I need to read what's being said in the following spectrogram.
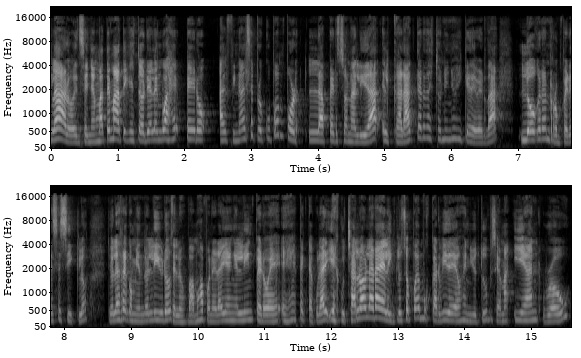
Claro, enseñan matemáticas, historia, lenguaje, pero al final se preocupan por la personalidad, el carácter de estos niños y que de verdad logran romper ese ciclo. Yo les recomiendo el libro, se los vamos a poner ahí en el link, pero es, es espectacular y escucharlo hablar a él. Incluso pueden buscar videos en YouTube, se llama Ian Rowe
